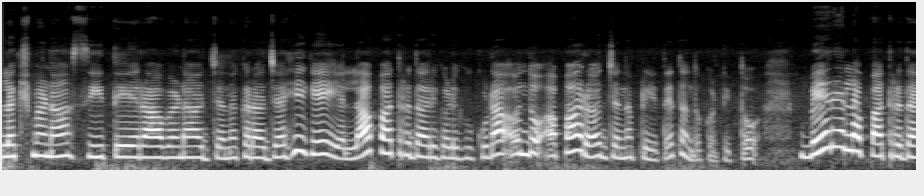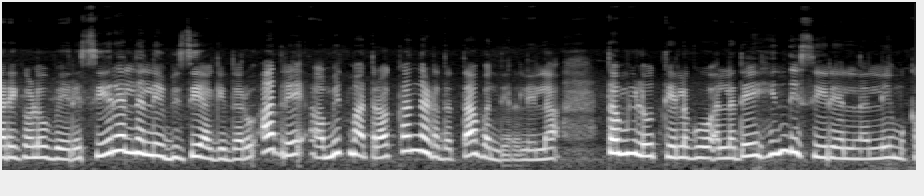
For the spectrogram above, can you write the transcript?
ಲಕ್ಷ್ಮಣ, ಸೀತೆ, ರಾವಣ ಜನಕರಾಜ ಹೀಗೆ ಎಲ್ಲ ಪಾತ್ರಧಾರಿಗಳಿಗೂ ಕೂಡ ಒಂದು ಅಪಾರ ಜನಪ್ರಿಯತೆ ತಂದುಕೊಟ್ಟಿತ್ತು. ಬೇರೆ ಎಲ್ಲ ಪಾತ್ರಧಾರಿಗಳು ಬೇರೆ ಸೀರಿಯಲ್ನಲ್ಲಿ ಬ್ಯುಸಿಯಾಗಿದ್ದರು, ಆದರೆ ಅಮಿತ್ ಮಾತ್ರ ಕನ್ನಡದತ್ತ ಬಂದಿರಲಿಲ್ಲ. ತಮಿಳು, ತೆಲುಗು ಅಲ್ಲದೆ ಹಿಂದಿ ಸೀರಿಯಲ್ನಲ್ಲಿ ಮುಖ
